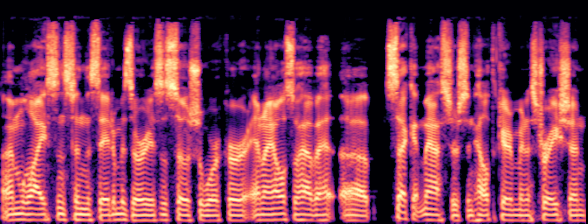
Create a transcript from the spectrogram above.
I'm licensed in the state of Missouri as a social worker, and I also have a, a second master's in healthcare administration.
